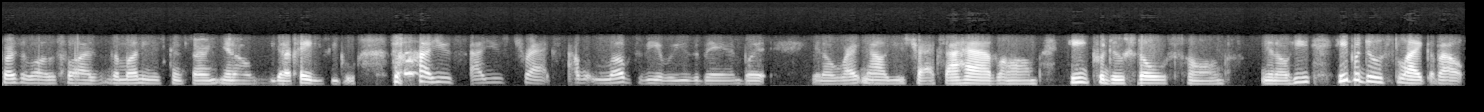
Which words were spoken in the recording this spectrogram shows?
first of all, as far as the money is concerned, you know you gotta pay these people. So I use I use tracks. I would love to be able to use a band, but you know right now use tracks. I have um he produced those songs. You know he he produced like about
